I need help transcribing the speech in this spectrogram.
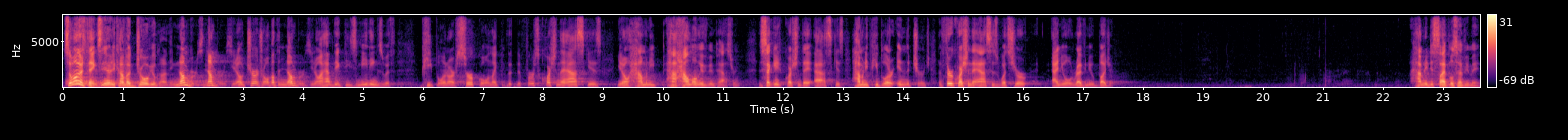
Some other things, you know, kind of a jovial kind of thing. Numbers, numbers, you know, church, all about the numbers. You know, I have the, these meetings with people in our circle, and like the, the, first question they ask is, you know, how many, how, how long have you been pastoring? The second question they ask is, how many people are in the church? The third question they ask is, what's your annual revenue budget? How many disciples have you made?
